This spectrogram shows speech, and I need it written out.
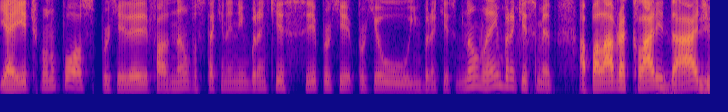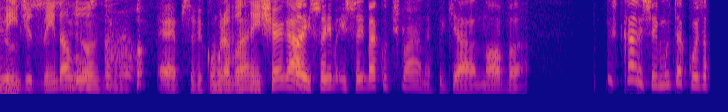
E aí, tipo, eu não posso, porque ele fala, não, você tá querendo embranquecer, porque, porque o embranquecimento. Não, não é embranquecimento. A palavra claridade vem, de, Deus vem da luz gente. É, pra você ver como para que tá você enxergar. Não, isso, aí, isso aí vai continuar, né? Porque a nova. Cara, isso aí muita coisa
